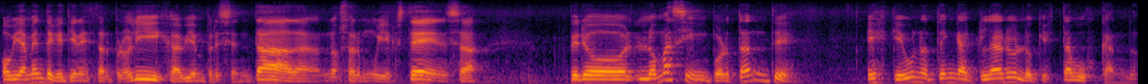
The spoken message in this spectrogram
Obviamente que tiene que estar prolija, bien presentada, no ser muy extensa pero lo más importante es que uno tenga claro lo que está buscando.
